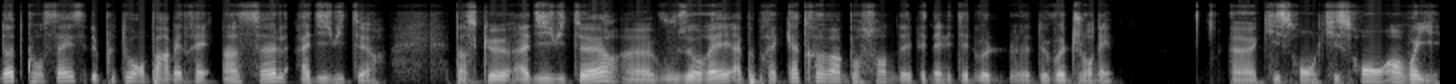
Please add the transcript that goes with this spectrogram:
Notre conseil, c'est de plutôt en paramétrer un seul à 18h. Parce qu'à 18h, vous aurez à peu près 80% des pénalités de votre journée. Euh, qui, seront, qui seront envoyés.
